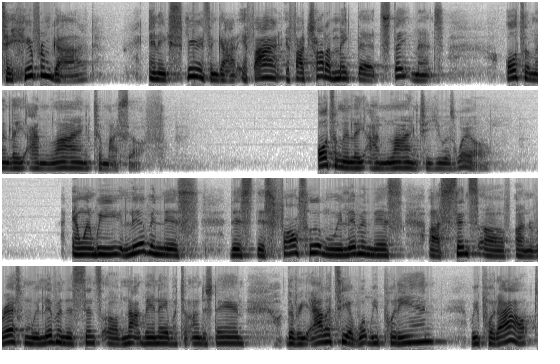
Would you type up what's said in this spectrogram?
to hear from God and experiencing God. If I if I try to make that statement, ultimately I'm lying to myself. ultimately I'm lying to you as well. And when we live in this, this, this falsehood, when we live in this uh, sense of unrest, when we live in this sense of not being able to understand the reality of what we put in, we put out,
